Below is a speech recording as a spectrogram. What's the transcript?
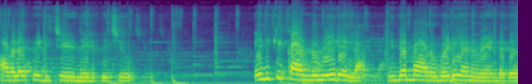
അവളെ പിടിച്ചെഴുന്നേൽപ്പിച്ചു. എനിക്ക് കണ്ണുനീരല്ല നിന്റെ മറുപടിയാണ് വേണ്ടത്.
